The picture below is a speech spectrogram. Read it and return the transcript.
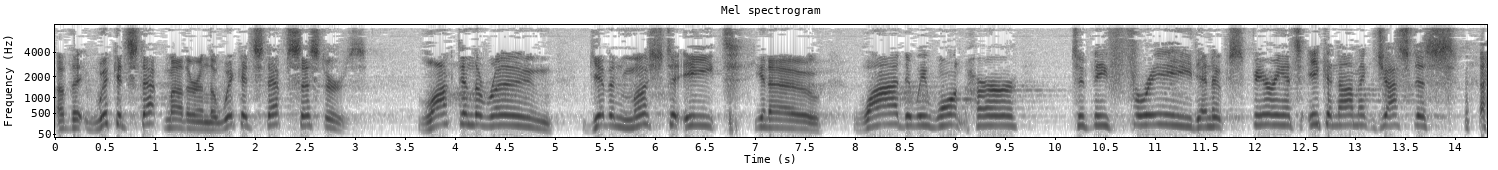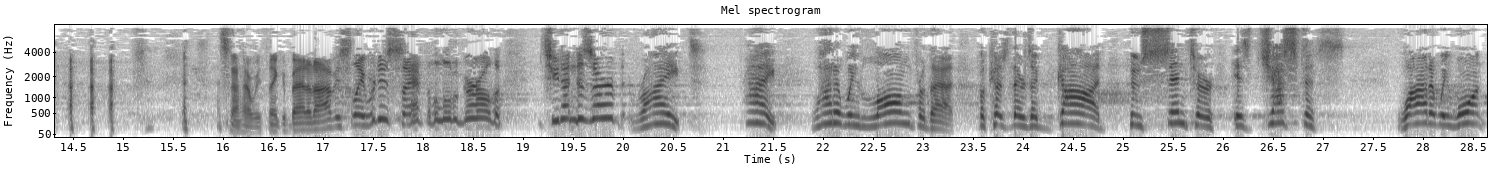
of the wicked stepmother and the wicked stepsisters, locked in the room, given mush to eat, you know, why do we want her to be freed and experience economic justice? That's not how we think about it, obviously. We're just sad for the little girl. She doesn't deserve it. Right. Right. Why do we long for that? Because there's a God whose center is justice. Why do we want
